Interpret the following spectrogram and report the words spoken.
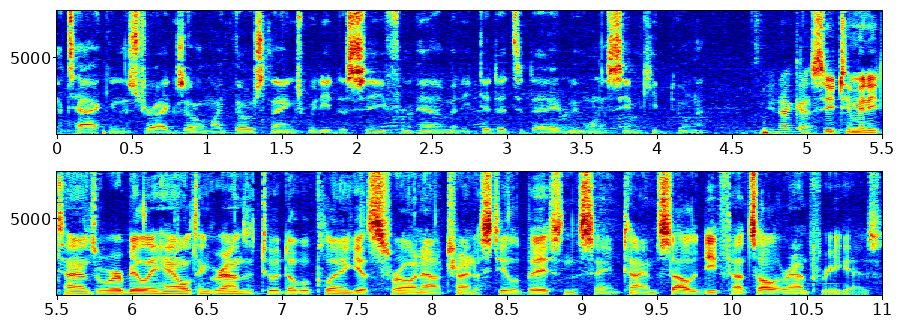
attacking the strike zone, like those things we need to see from him, and he did it today, and we want to see him keep doing it. You're not going to see too many times where Billy Hamilton grounds into a double play and gets thrown out trying to steal a base in the same time. Solid defense all around for you guys.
